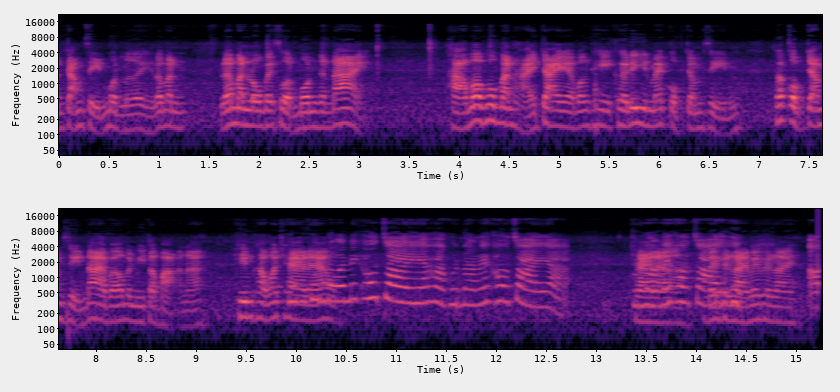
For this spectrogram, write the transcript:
มันจำศีลหมดเลย แล้วมันแล้วมันลงไปสวดมนต์กันได้ ถามว่าพวกมันหายใจอะบางทีเคยได้ยินไหมกบจำศีลถ้ากบจำศีลได้แปลว่ามันมีตะบะนะ พิมพ์คำว่าแชคุณร์คุแล้ณวน้อยไม่เข้าใจอะค่ะ คุณน้อยไม่เข้าใจอะคุณแชร์น้อยแล้วไม่เข้าใจไม่เป็นไรไม่เป็นไร เอา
